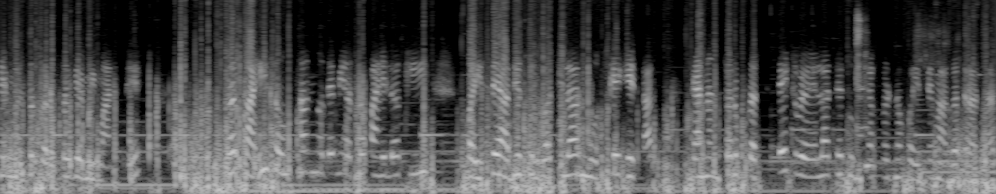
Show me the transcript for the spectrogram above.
हे माझं कर्तव्य मी मानते. तर काही संस्थांमध्ये मी असं पाहिलं की पैसे आधी सुरुवातीला मोजके घेतात त्यानंतर प्रत्येक वेळेला ते तुमच्याकडनं पैसे मागत राहतात.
